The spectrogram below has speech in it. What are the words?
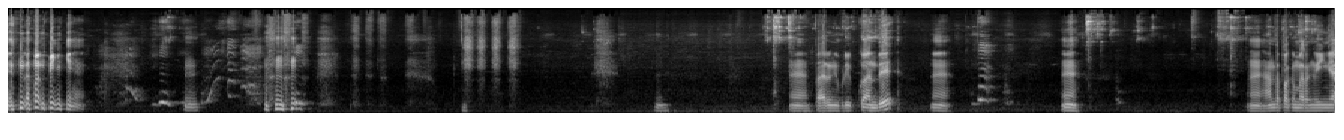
என்ன பண்ணீங்க? ம். ஆ பாருங்க இப்படி உட்காந்து ஆ ஆ ஆ அந்த பக்கம் இறங்குவீங்க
